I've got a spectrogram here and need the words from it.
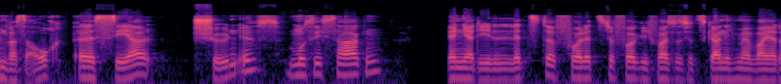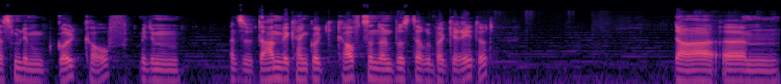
Und was auch äh, sehr schön ist, muss ich sagen, wenn ja die letzte, vorletzte Folge, ich weiß es jetzt gar nicht mehr, war ja das mit dem Goldkauf, mit dem, also da haben wir kein Gold gekauft, sondern bloß darüber geredet. Da, ähm,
